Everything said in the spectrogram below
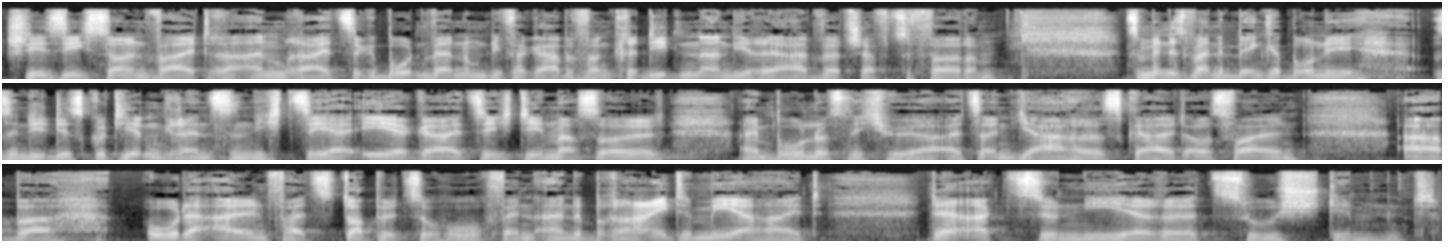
Schließlich sollen weitere Anreize geboten werden, um die Vergabe von Krediten an die Realwirtschaft Wirtschaft zu fördern. Zumindest bei den Bankerboni sind die diskutierten Grenzen nicht sehr ehrgeizig. Demnach soll ein Bonus nicht höher als ein Jahresgehalt ausfallen, aber oder allenfalls doppelt so hoch, wenn eine breite Mehrheit der Aktionäre zustimmt.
